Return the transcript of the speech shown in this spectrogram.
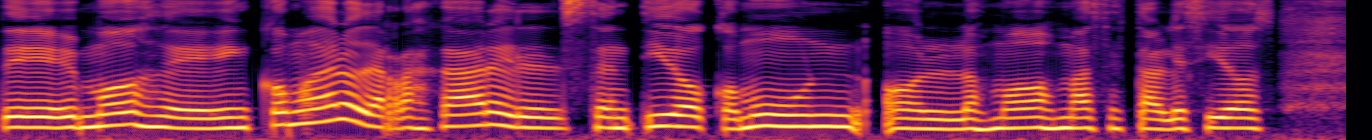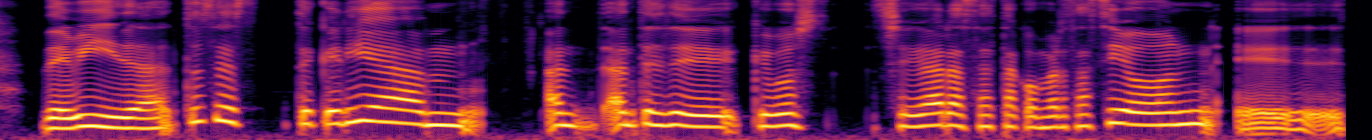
de modos de incomodar o de rasgar el sentido común o los modos más establecidos de vida. Entonces, te quería, mm, an- antes de que vos llegaras a esta conversación, eh,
